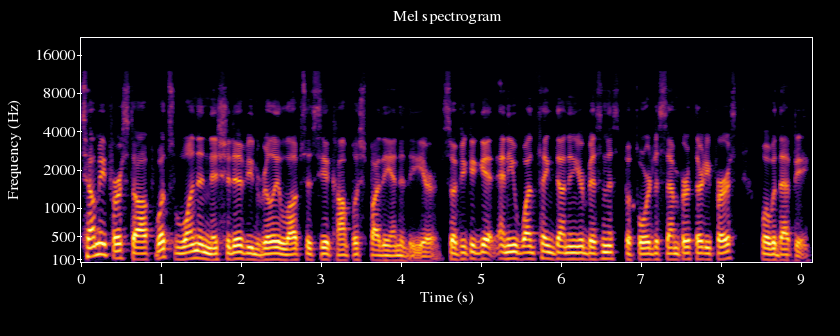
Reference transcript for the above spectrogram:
tell me first off, what's one initiative you'd really love to see accomplished by the end of the year? So, if you could get any one thing done in your business before December 31st, what would that be?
